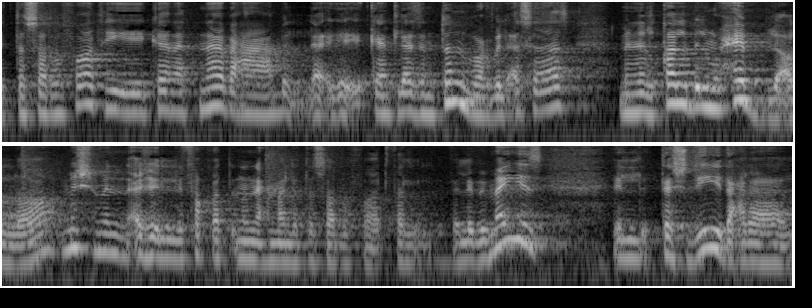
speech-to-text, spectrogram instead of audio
التصرفات هي كانت نابعة كانت لازم تنبع بالأساس من القلب المحب لله مش من أجل فقط أنه نعمل التصرفات. فاللي بيميز التشديد على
